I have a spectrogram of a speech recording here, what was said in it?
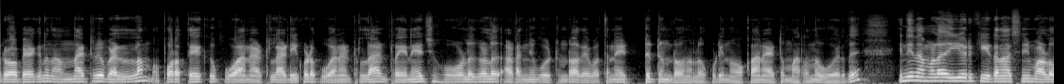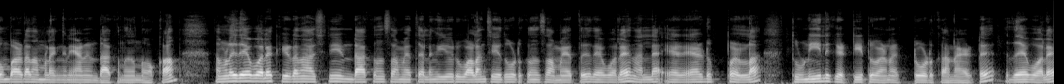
ഗ്രോ ബാഗിന് നന്നായിട്ടൊരു വെള്ളം പുറത്തേക്ക് പോകാനായിട്ടുള്ള അടിയിൽ കൂടെ പോകാനായിട്ടുള്ള ഡ്രെയിനേജ് ഹോളുകൾ അടഞ്ഞു പോയിട്ടുണ്ടോ അതേപോലെ തന്നെ ഇട്ടിട്ടുണ്ടോ എന്നുള്ളത് കൂടി നോക്കാനായിട്ട് മറന്നു പോകരുത്. ഇനി നമ്മൾ ഈ ഒരു കീടനാശിനിയും വളവും പാടെ നമ്മൾ എങ്ങനെയാണ് ഉണ്ടാക്കുന്നത് നോക്കാം. നമ്മൾ ഇതേപോലെ കീടനാശിനി ഉണ്ടാക്കുന്ന സമയത്ത് അല്ലെങ്കിൽ ഈ ഒരു വളം ചെയ്തു കൊടുക്കുന്ന സമയത്ത് ഇതേപോലെ നല്ല ഇഴയടുപ്പുള്ള തുണിയിൽ കെട്ടിയിട്ട് വേണം ഇട്ട് കൊടുക്കാനായിട്ട്. ഇതേപോലെ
